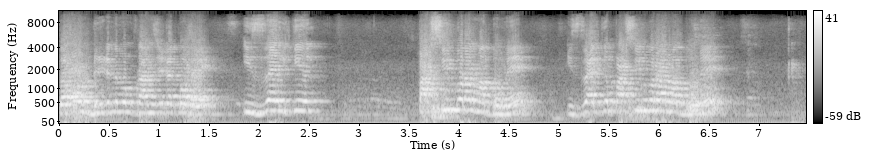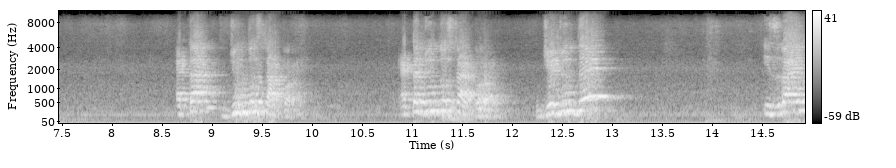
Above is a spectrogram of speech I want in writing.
তখন ব্রিটেন এবং ফ্রান্স যেটা করে, ইসরায়েলকে পার্সিউ করার মাধ্যমে, ইসরায়েলকে পার্সিউ করার মাধ্যমে একটা যুদ্ধ স্টার্ট করে। একটা যুদ্ধ স্টার্ট করে। যে যুদ্ধে ইসরায়েল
